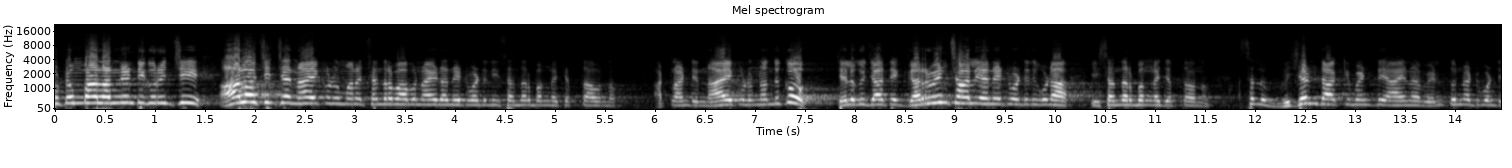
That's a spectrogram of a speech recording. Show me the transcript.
కుటుంబాలన్నింటి గురించి ఆలోచించే నాయకుడు మన చంద్రబాబు నాయుడు అనేటువంటిది ఈ సందర్భంగా చెప్తా ఉన్నాం. అట్లాంటి నాయకుడు ఉన్నందుకు తెలుగు జాతి గర్వించాలి అనేటువంటిది కూడా ఈ సందర్భంగా చెప్తా ఉన్నాం. అసలు విజన్ డాక్యుమెంట్ని ఆయన వెళ్తున్నటువంటి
